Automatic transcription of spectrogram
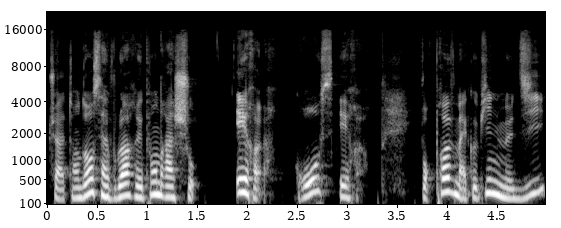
tu as tendance à vouloir répondre à chaud. Erreur, grosse erreur. Pour preuve, ma copine me dit,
